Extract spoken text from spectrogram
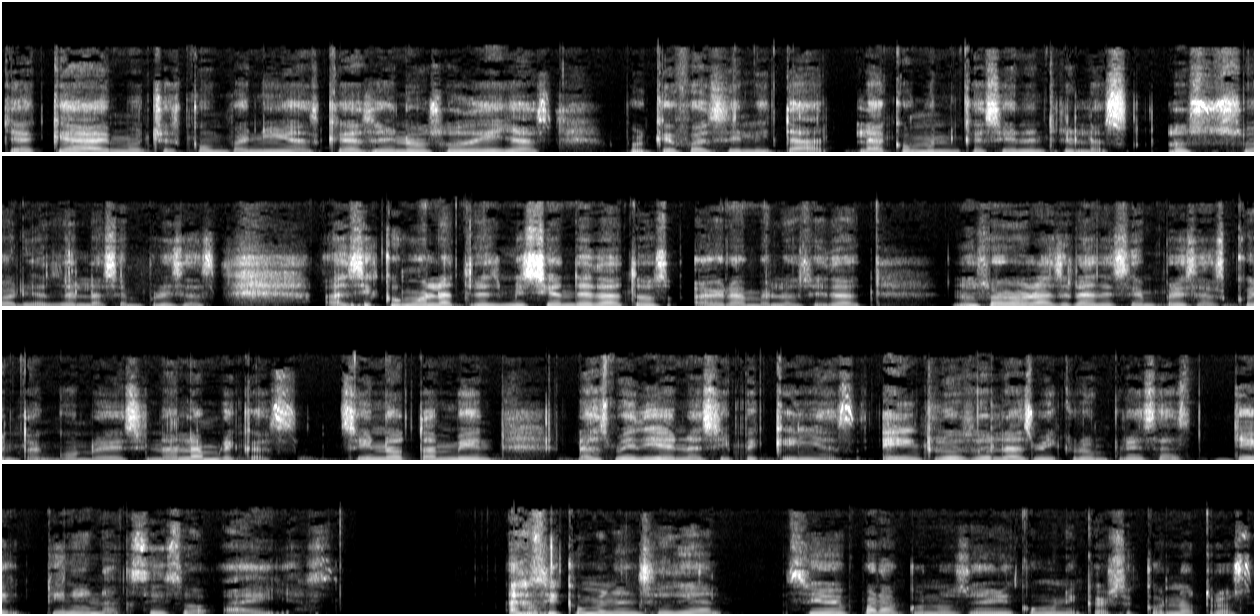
ya que hay muchas compañías que hacen uso de ellas porque facilita la comunicación entre los usuarios de las empresas, así como la transmisión de datos a gran velocidad. No solo las grandes empresas cuentan con redes inalámbricas, sino también las medianas y pequeñas e incluso las microempresas tienen acceso a ellas. Así como en el social, sirve para conocer y comunicarse con otros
